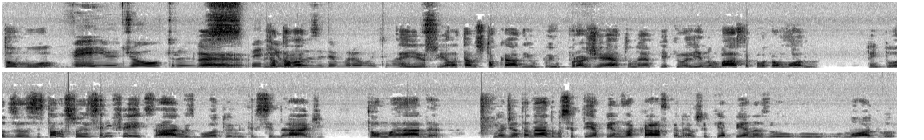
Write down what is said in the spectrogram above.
tomou. Veio de outros é, períodos tava, e demorou muito mais. É isso, e ela estava estocada. E o, e o, projeto, né, porque aquilo ali não basta colocar o um módulo, tem todas as instalações a serem feitas: água, esgoto, eletricidade, tomada. Não adianta nada você ter apenas a casca, né? Você ter apenas o, o, o módulo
